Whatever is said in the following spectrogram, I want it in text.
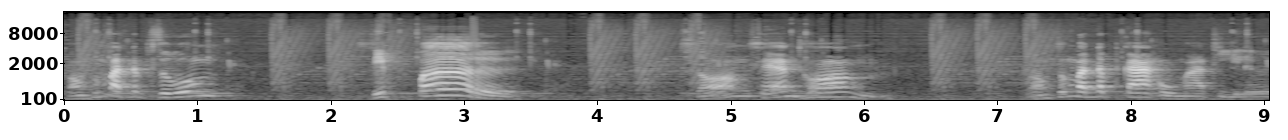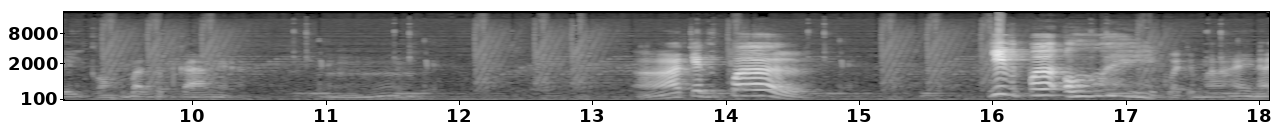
กองสมบัติดับสูงสิปเปอร์สองแสนทอง กองสมบัติดับกลางโอ้มาทีเลยกองสมบัติดับกลางเนี่ยอ่าเจ็ดสิเปอร์ยี่สิบเปอร์โอ้ยกว่าจะมาให้นะ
